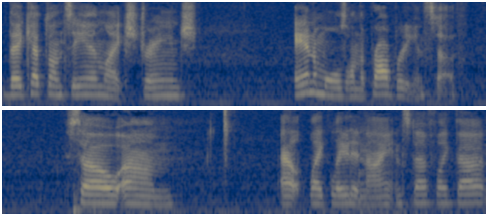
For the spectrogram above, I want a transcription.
they kept on seeing like strange animals on the property and stuff. So, um, at like late at night and stuff like that,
